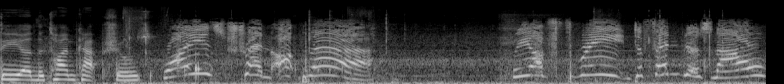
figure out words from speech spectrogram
the uh, the time capsules. Why is Trent up there? We have three defenders now.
